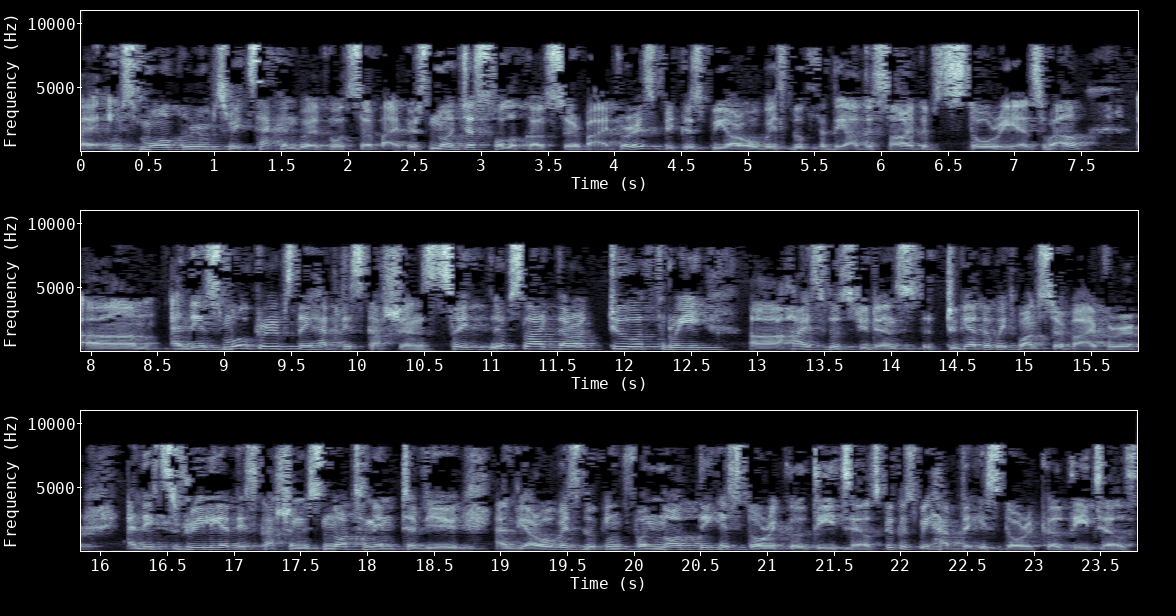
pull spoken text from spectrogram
uh, in small groups with Second World War survivors, not just Holocaust survivors, because we are always look for the other side of the story as well. Um, and in small groups, they have discussions. So it looks like there are two or three uh, high school students together with one survivor, and it's really a discussion. It's not an interview, and we are always looking for not the historical details because we have the historical details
